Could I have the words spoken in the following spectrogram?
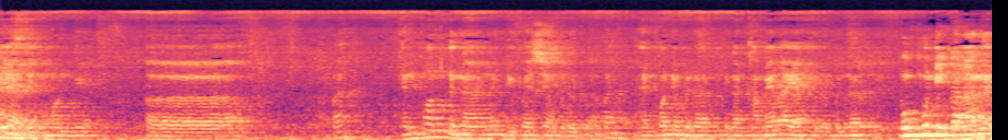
Iya, Zenfone ini eh, apa? Handphone dengan device yang benar apa? Handphone yang benar dengan kamera yang benar-benar Mumpuni banget.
